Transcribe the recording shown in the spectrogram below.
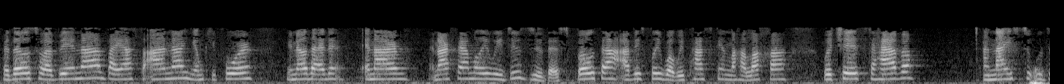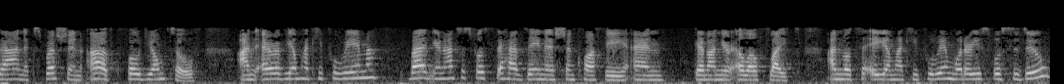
For those who have been uh, by Asana, Yom Kippur, you know that in our in our family we do do this. Both uh, obviously what we pass in the halacha, which is to have a, a nice su'udah, an expression of Kvod Yom Tov on Erev Yom HaKippurim, but you're not just supposed to have Danish and coffee and get on your El Al flight. On Motzei Yom HaKippurim, what are you supposed to do?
